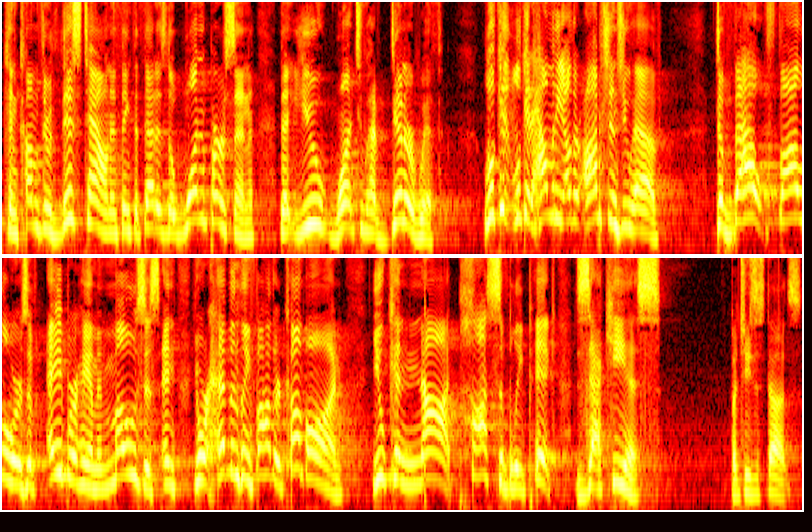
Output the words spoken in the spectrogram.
can come through this town and think that that is the one person that you want to have dinner with. Look at, look at how many other options you have. Devout followers of Abraham and Moses and your heavenly father. Come on. You cannot possibly pick Zacchaeus. But Jesus does.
